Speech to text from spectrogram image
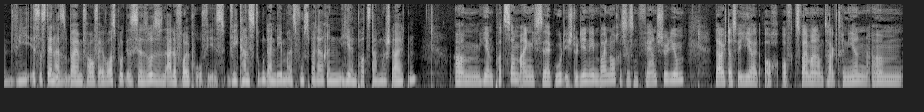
wie ist es denn, also beim VfL Wolfsburg ist es ja so, das sind alle Vollprofis. Wie kannst du dein Leben als Fußballerin hier in Potsdam gestalten? Ähm, hier in Potsdam eigentlich sehr gut. Ich studiere nebenbei noch. Es ist ein Fernstudium. Dadurch, dass wir hier halt auch oft zweimal am Tag trainieren, ähm,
